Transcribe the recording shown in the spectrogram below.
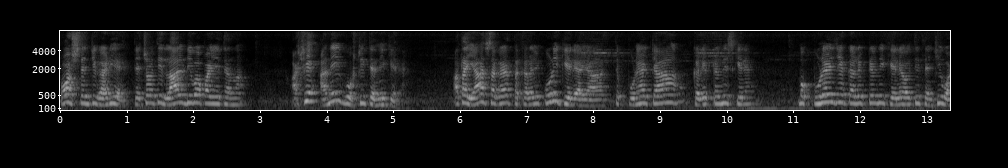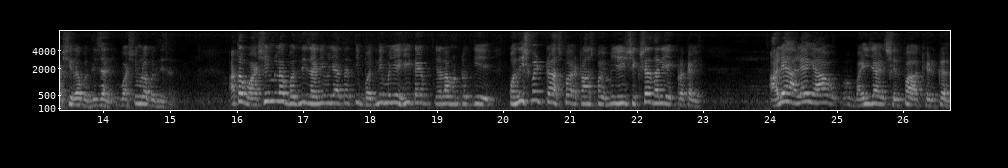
पॉश त्यांची गाडी आहे त्याच्यावरती लाल दिवा पाहिजे त्यांना. असे अनेक गोष्टी त्यांनी केल्या. आता या सगळ्या तक्रारी कोणी केल्या या? ते पुण्याच्या कलेक्टरनीच केल्या. मग पुण्याच्या कलेक्टरनी केल्या होती त्यांची वाशीला बदली झाली. वाशिमला बदली झाली. आता वाशिमला बदली झाली म्हणजे आता ती बदली म्हणजे ही काय ज्याला म्हटलं की पनिशमेंट ट्रान्सफर ट्रान्सफर म्हणजे ही शिक्षा झाली एक प्रकारे. आल्या आल्या या बाई ज्या शिल्पा खेडकर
